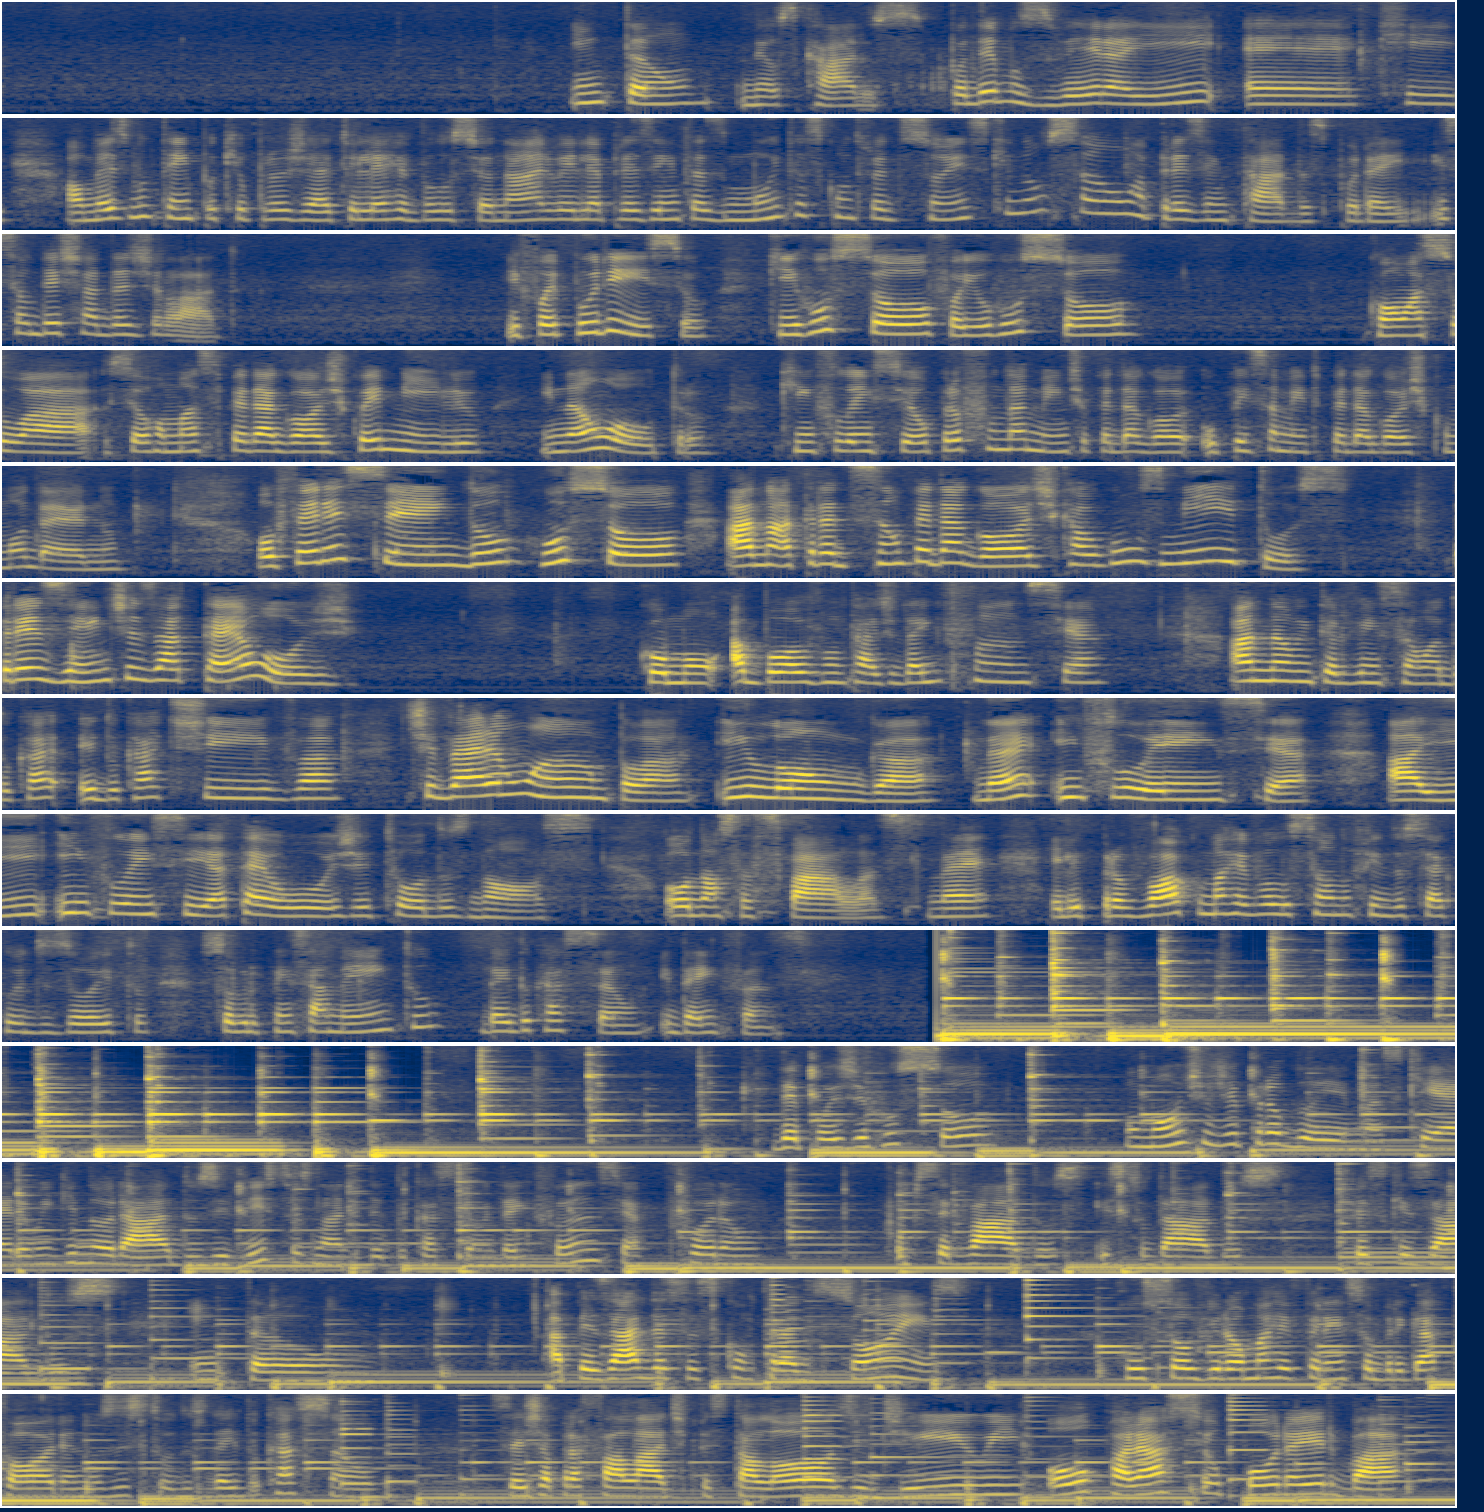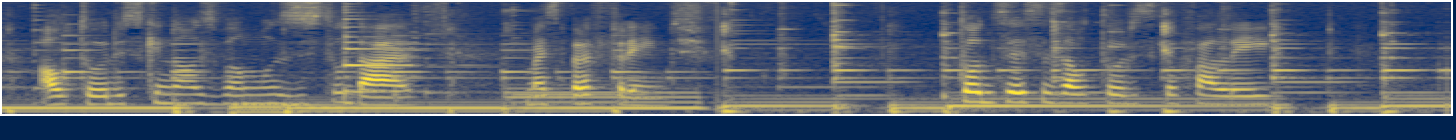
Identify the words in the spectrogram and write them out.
Então, meus caros, podemos ver aí é, que, ao mesmo tempo que o projeto ele é revolucionário, ele apresenta muitas contradições que não são apresentadas por aí e são deixadas de lado. E foi por isso que Rousseau, foi o Rousseau, com a sua, seu romance pedagógico Emílio, e não outro, que influenciou profundamente o, o pensamento pedagógico moderno oferecendo Rousseau a, na tradição pedagógica alguns mitos presentes até hoje, como a boa vontade da infância, a não intervenção educa educativa, tiveram ampla e longa né, influência aí influencia até hoje todos nós ou nossas falas, né? Ele provoca uma revolução no fim do século XVIII sobre o pensamento da educação e da infância. Depois de Rousseau, um monte de problemas que eram ignorados e vistos na área da educação e da infância foram observados, estudados, pesquisados. Então, Apesar dessas contradições, Rousseau virou uma referência obrigatória nos estudos da educação, seja para falar de Pestalozzi, Dewey ou para se opor a Herbart, autores que nós vamos estudar mais para frente. Todos esses autores que eu falei,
